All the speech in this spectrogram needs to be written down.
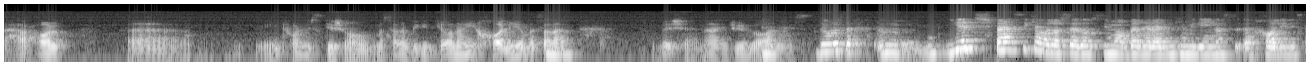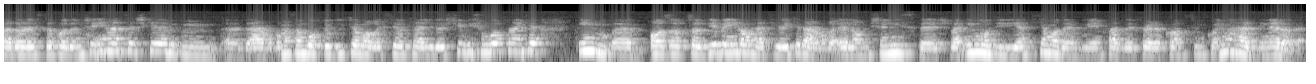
به هر حال اینطور نیست که شما مثلا بگید که آنها این خالیه مثلا. بشه. نه اینجوری واقعا نیست. درسته. یه بحثی که حالا صدا سیما به غیر از اینکه میگه اینا خالی نیست و داره استفاده میشه این هستش که در واقع مثلا گفتگویی که با سیاه کلی داشتیم ایشون گفتن که این آزادسازی به این راحتی هایی که در واقع اعلام میشه نیستش و این مدیریتی که ما داریم روی این فضای فرکانسی می‌کنیم هزینه داره.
